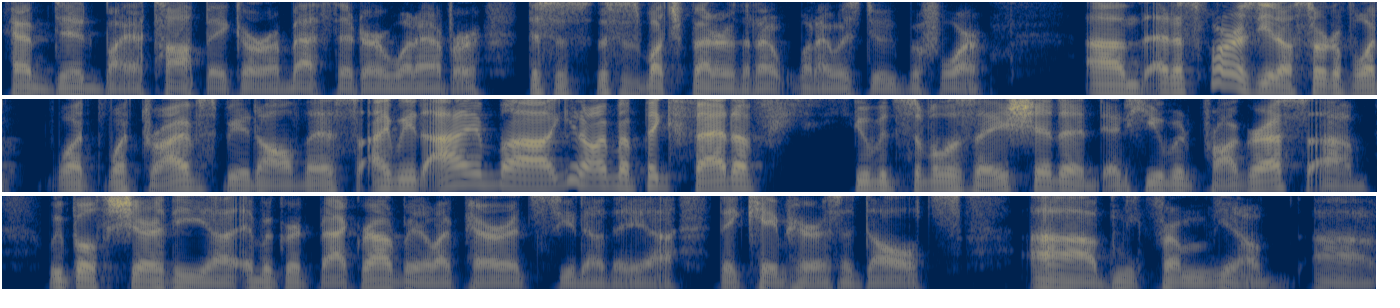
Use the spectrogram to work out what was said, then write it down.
hemmed in by a topic or a method or whatever. This is this is much better than I, what I was doing before." Um, and as far as you know, sort of what what what drives me in all this, I mean, I'm uh, you know I'm a big fan of human civilization and, and human progress. Um, we both share the uh, immigrant background. You know, my parents, you know, they uh, they came here as adults um, from you know uh,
